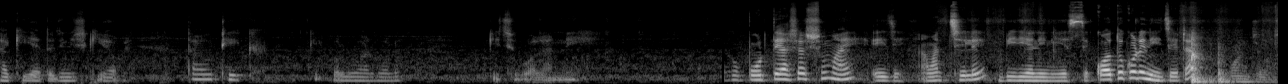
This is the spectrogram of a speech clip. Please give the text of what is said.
থাকি এত জিনিস কি হবে? তাও ঠিক কি করব আর বলো কিছু বলার নেই। দেখো পড়তে আসার সময় এই যে আমার ছেলে বিরিয়ানি নিয়ে এসছে। কত করে নিয়েছে এটা? পঞ্চাশ।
